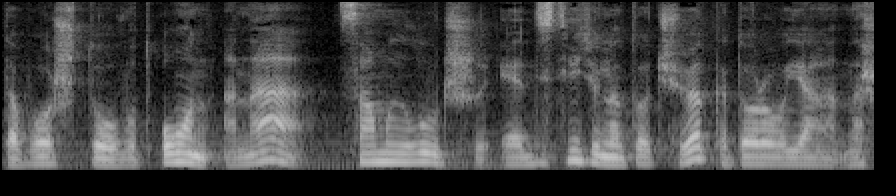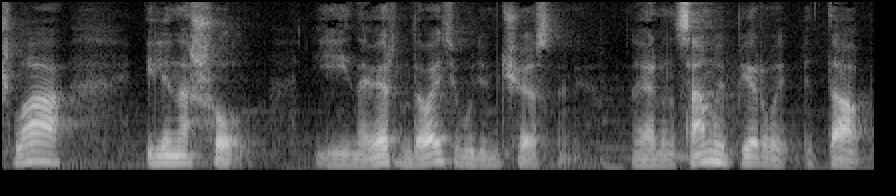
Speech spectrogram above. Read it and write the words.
того, что вот он, она самый лучший. И это действительно тот человек, которого я нашла или нашел. И, наверное, давайте будем честными. Наверное, самый первый этап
